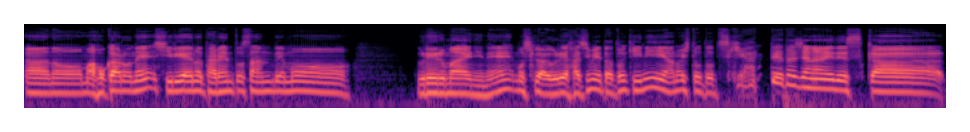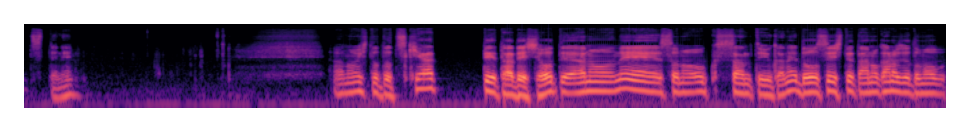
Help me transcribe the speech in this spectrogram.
あの、まあ、他のね、知り合いのタレントさんでも、売れる前にね、もしくは売れ始めた時に、あの人と付き合ってたじゃないですか、つってね。あの人と付き合ってたでしょ？って、あのね、その奥さんというかね、同棲してたあの彼女とも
